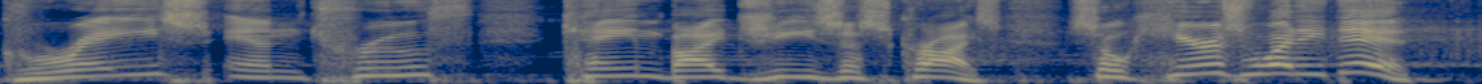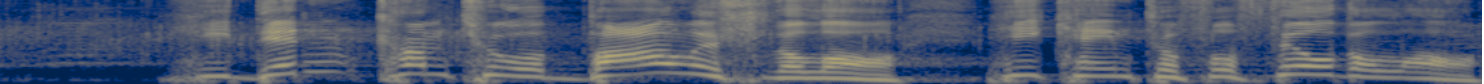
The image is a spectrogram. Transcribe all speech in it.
grace and truth came by Jesus Christ. So here's what he did He didn't come to abolish the law, he came to fulfill the law.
